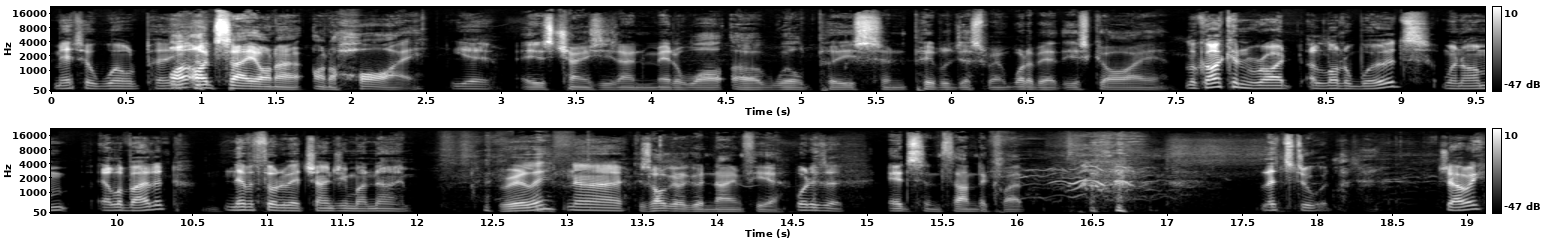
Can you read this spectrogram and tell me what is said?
meta world peace. a, I- I'd say on a on a high. yeah. He's changed his name to Meta Wo- uh, World Peace, and people just went, "What about this guy?" And Look, I can write a lot of words when I'm elevated. Never thought about changing my name. really, No. because I've got a good name for you, What is it? Edson Thunderclap. Let's do it. Joey,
